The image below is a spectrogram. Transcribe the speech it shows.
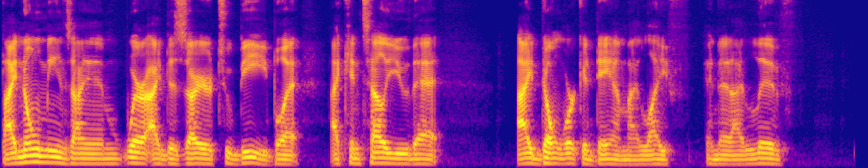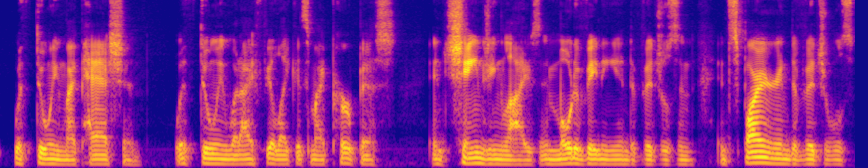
by no means I am where I desire to be, but I can tell you that I don't work a day on my life and that I live with doing my passion, with doing what I feel like is my purpose and changing lives and motivating individuals and inspiring individuals,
